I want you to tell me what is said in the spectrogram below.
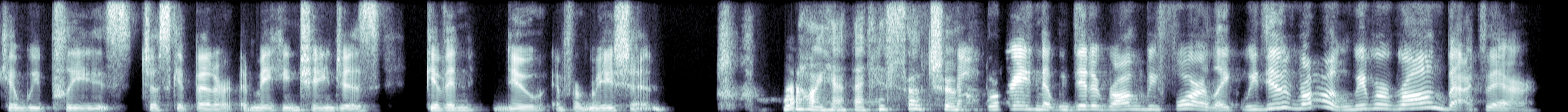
can we please just get better at making changes given new information? Oh, yeah, that is so true. Not worrying that we did it wrong before. Like we did it wrong. We were wrong back there.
